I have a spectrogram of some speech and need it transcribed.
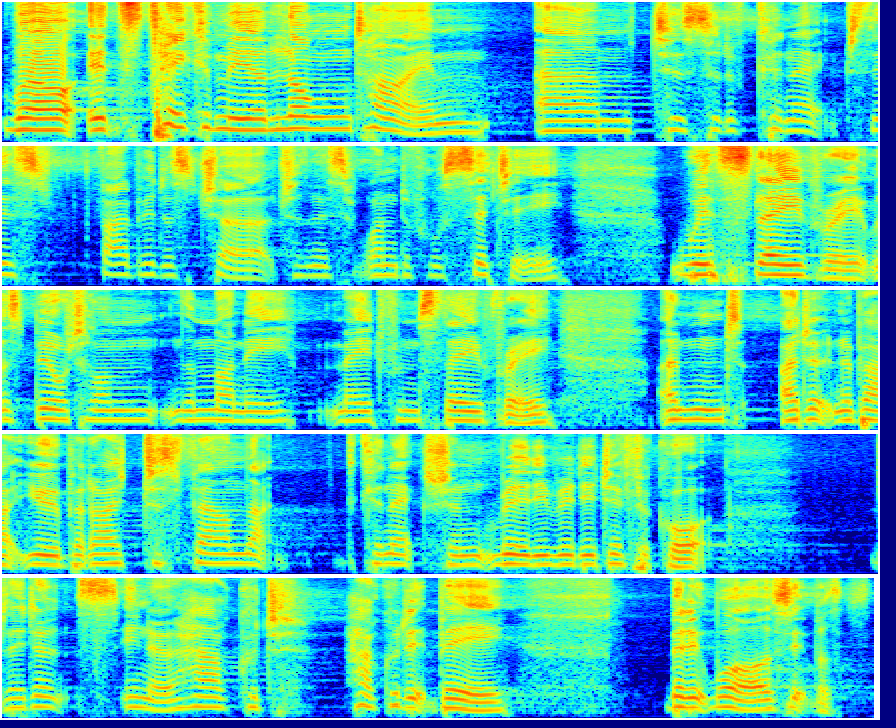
well, it's taken me a long time um, to sort of connect this fabulous church and this wonderful city with slavery. It was built on the money made from slavery. And I don't know about you, but I just found that connection really, really difficult. They don't, you know, how could, how could it be? But it was, it was,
